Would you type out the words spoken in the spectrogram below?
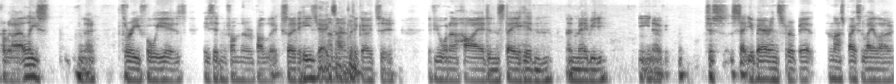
probably like at least you know three, four years. He's hidden from the Republic, so he's yeah, a exactly. man to go to if you want to hide and stay hidden, and maybe you know just set your bearings for a bit. A nice place to lay low.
